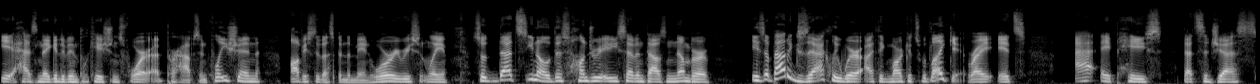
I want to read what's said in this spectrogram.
it has negative implications for uh, perhaps inflation. Obviously, that's been the main worry recently. So, that's, you know, this 187,000 number is about exactly where I think markets would like it, right? It's at a pace that suggests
